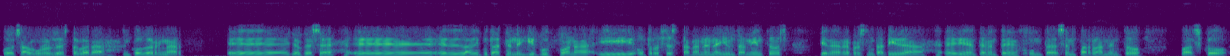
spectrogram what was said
pues, a algunos les tocará gobernar, eh, yo qué sé, eh, la Diputación de Guipuzcoana y otros estarán en ayuntamientos, tienen representatividad, evidentemente, en juntas, en Parlamento Vasco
